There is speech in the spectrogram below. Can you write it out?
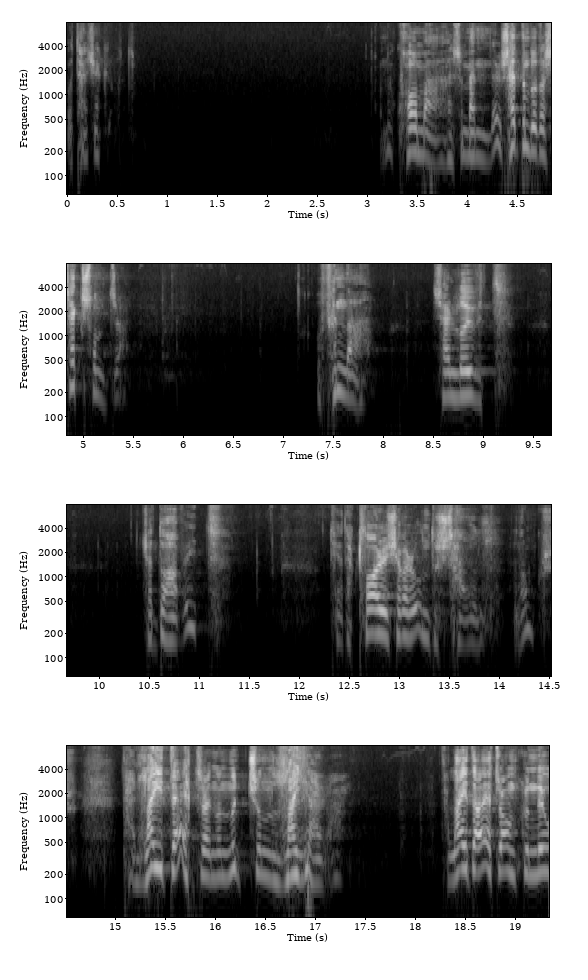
Og det er ikke godt. Og nå kommer hans menner, 600, og finna seg løyvd til David, til at jeg klarer ikke å være under Saul langs. Han leiter etter en nudjon leier. Han leiter etter onker nå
